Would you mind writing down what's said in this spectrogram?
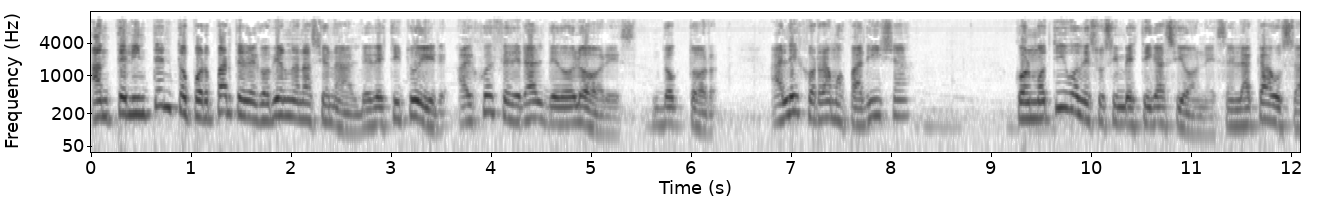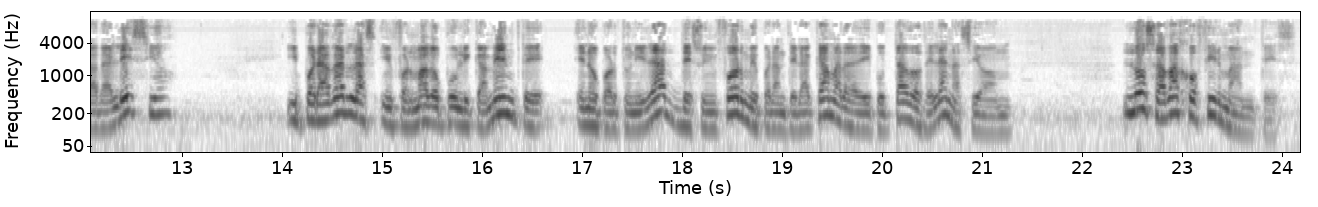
ante el intento por parte del Gobierno Nacional de destituir al juez federal de Dolores, doctor Alejo Ramos Padilla, con motivo de sus investigaciones en la causa de Alesio, y por haberlas informado públicamente en oportunidad de su informe por ante la Cámara de Diputados de la Nación, los abajo firmantes,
